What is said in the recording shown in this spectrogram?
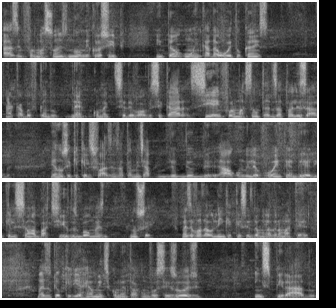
as informações no microchip. Então, um em cada oito cães acaba ficando, né? Como é que você devolve esse cara se a informação está desatualizada? Eu não sei o que, que eles fazem exatamente. Ah, algo me levou a entender ali que eles são abatidos. Bom, mas não sei. Mas eu vou dar o link aqui, vocês dão uma olhada na matéria. Mas o que eu queria realmente comentar com vocês hoje, inspirado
